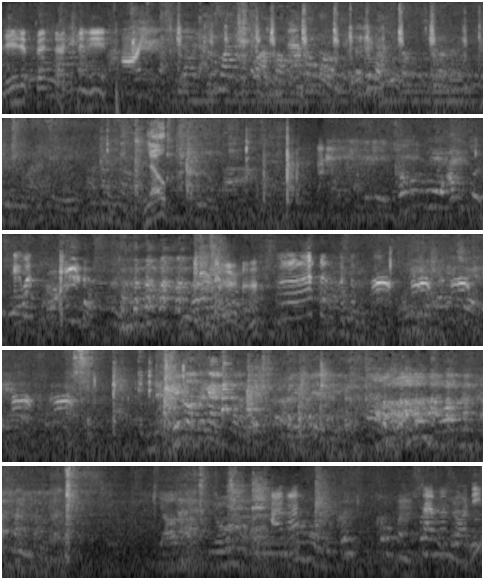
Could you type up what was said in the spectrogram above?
릴리프레스 야채니 Quá. 가격이 많아? Salmon. Salmon body.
